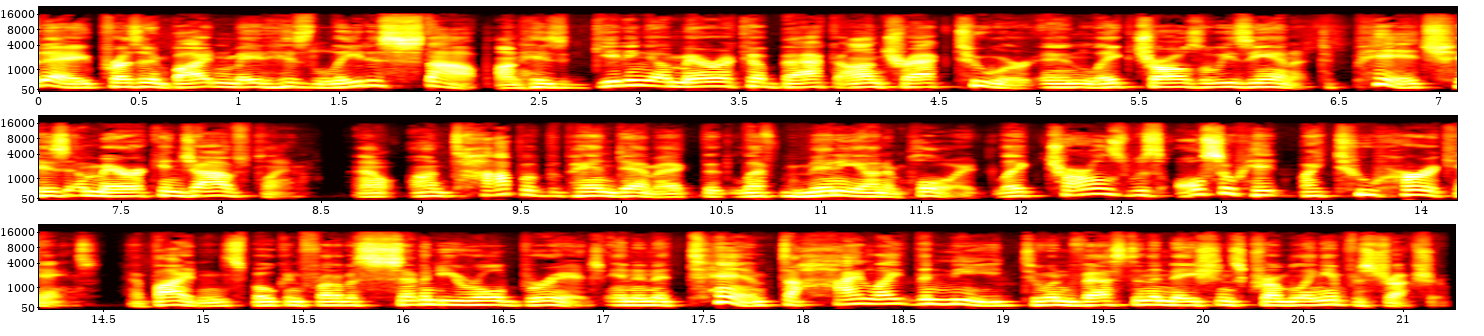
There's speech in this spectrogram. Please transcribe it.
Today, President Biden made his latest stop on his Getting America Back on Track tour in Lake Charles, Louisiana, to pitch his American Jobs Plan. Now, on top of the pandemic that left many unemployed, Lake Charles was also hit by two hurricanes. And Biden spoke in front of a 70 year old bridge in an attempt to highlight the need to invest in the nation's crumbling infrastructure.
